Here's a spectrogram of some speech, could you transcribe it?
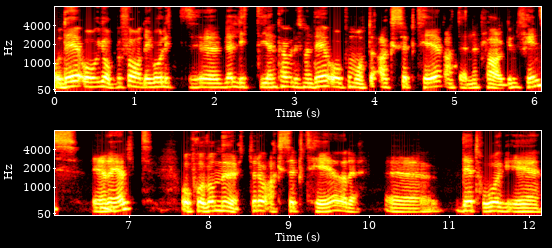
Og det å jobbe for Det går litt, eh, blir litt gjentakelse, men det å på en måte akseptere at denne plagen fins, er mm. reelt, og prøve å møte det og akseptere det, uh, det tror jeg er eh,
